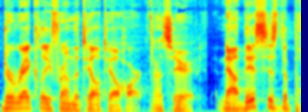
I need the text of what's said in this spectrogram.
directly from the Telltale Heart. Let's hear it. Now, this is the point.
